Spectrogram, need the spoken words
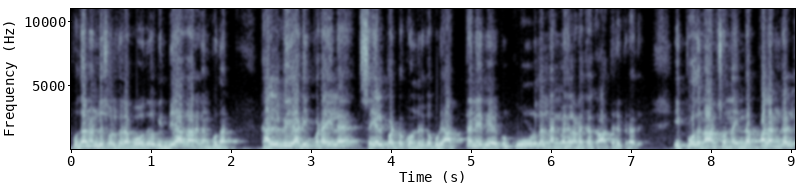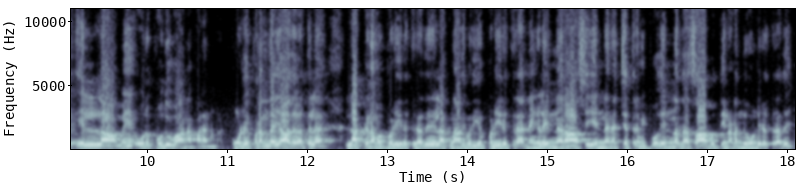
புதன் என்று சொல்கிற போது வித்யாகாரகன் புதன். கல்வி அடிப்படையில செயல்பட்டு கொண்டிருக்கக்கூடிய அத்தனை பேருக்கும் கூடுதல் நன்மைகள் நடக்க காத்திருக்கிறது. இப்போது நான் சொன்ன இந்த பலன்கள் எல்லாமே ஒரு பொதுவான பலன்கள். உங்களுடைய பிறந்த ஜாதகத்துல லக்னம் எப்படி இருக்கிறது லக்னாதிபதி எப்படி இருக்கிறார் நீங்கள் என்ன ராசி என்ன நட்சத்திரம் இப்போது என்ன தசாபுத்தி நடந்து கொண்டிருக்கிறது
